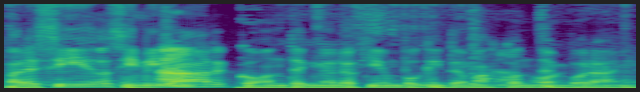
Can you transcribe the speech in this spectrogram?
Parecido, similar, Ah. con tecnología un poquito más Ah, contemporánea.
